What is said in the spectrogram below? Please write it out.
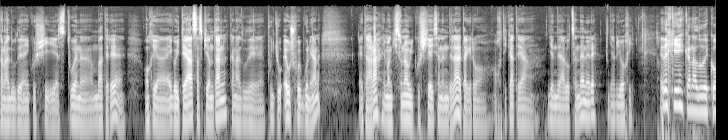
kanaldude ikusi ez duen eh, bat ere, hori eh, egoitea zazpiontan, kanaldude.eus webgunean, eta ara, emankizun hau ikusia izanen dela, eta gero hortikatea jendea lotzen den ere, jarri hori. Ederki, kanaldudeko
